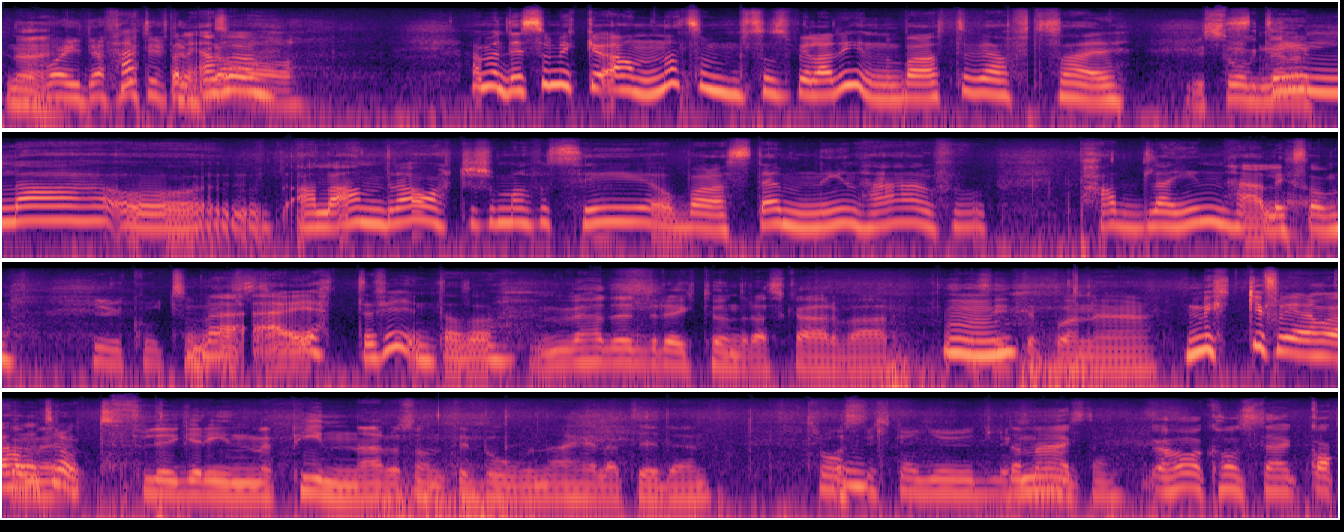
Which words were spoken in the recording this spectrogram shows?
Det var Nej. ju definitivt en Happening, bra... alltså- Ja men det är så mycket annat som, som spelar in. Bara att vi har haft så här Vi såg stilla och alla andra arter som man får se och bara stämningen här och få paddla in här liksom. Hur coolt som Det helst. är jättefint alltså. vi hade drygt 100 skarvar som Mm. sitter på en ö. Mycket fler än vad jag hade trott. Flyger in med pinnar och sånt till bona hela tiden. Tropiska ljud liksom. De här-. Jaha, konstiga kock,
